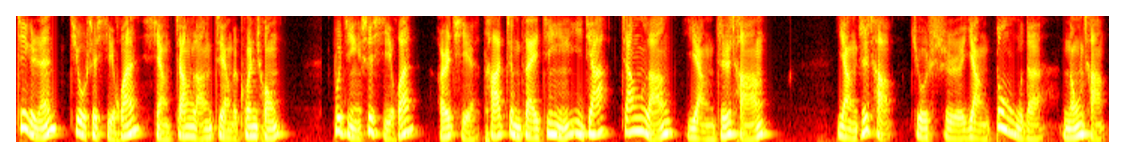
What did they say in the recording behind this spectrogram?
这个人就是喜欢像蟑螂这样的昆虫，不仅是喜欢，而且他正在经营一家蟑螂养殖场。养殖场就是养动物的农场，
